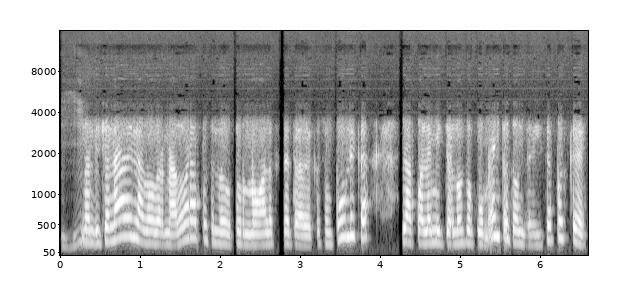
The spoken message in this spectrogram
No han dicho nada y la gobernadora pues se lo turnó a la Secretaría de Educación Pública, la cual emitió los documentos donde dice pues que,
